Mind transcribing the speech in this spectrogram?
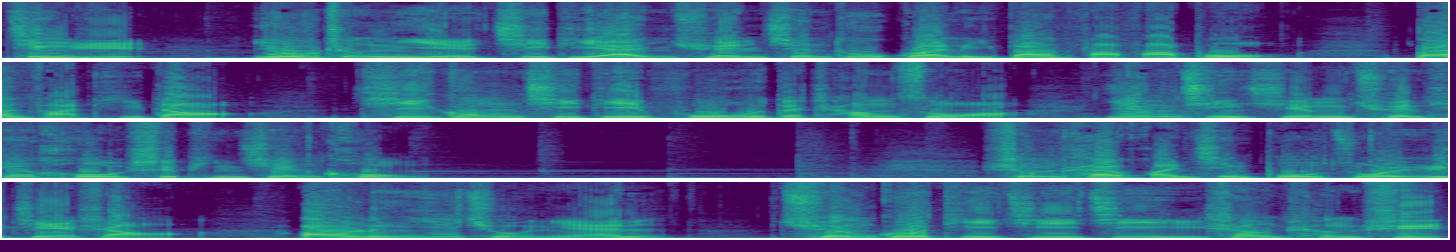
近日，邮政业寄递安全监督管理办法发布，办法提到，提供寄递服务的场所应进行全天候视频监控。生态环境部昨日介绍，二零一九年。全国地级及以上城市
